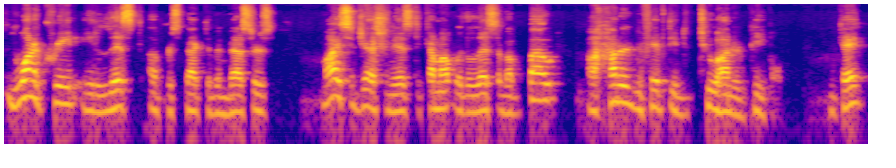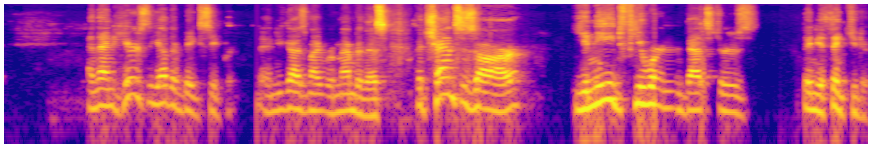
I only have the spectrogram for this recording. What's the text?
you want to create a list of prospective investors. My suggestion is to come up with a list of about 150 to 200 people. Okay and then here's the other big secret and you guys might remember this, but chances are you need fewer investors than you think you do.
